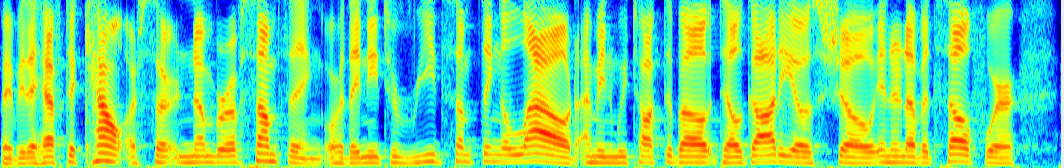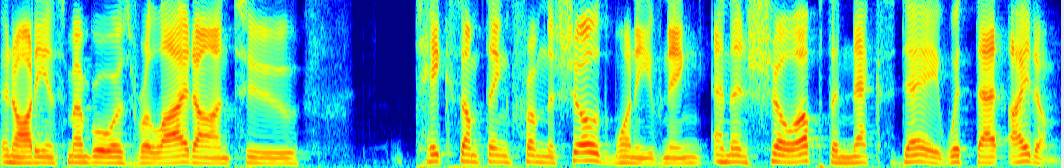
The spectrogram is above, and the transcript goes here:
maybe they have to count a certain number of something or they need to read something aloud. I mean, we talked about DelGaudio's show in and of itself where an audience member was relied on to take something from the show one evening and then show up the next day with that item.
